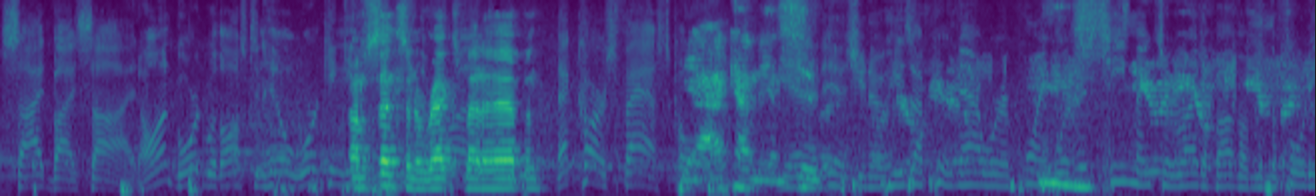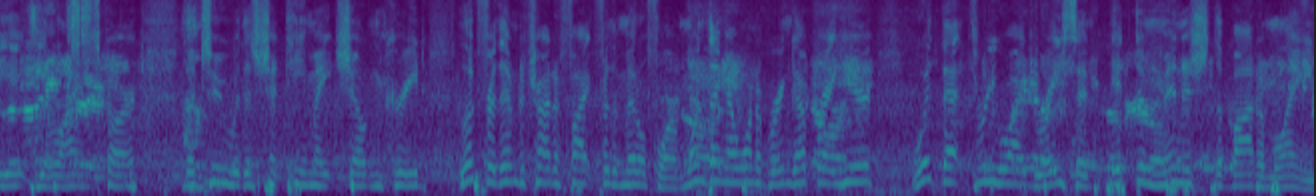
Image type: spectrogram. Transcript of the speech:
side by side. On board with Austin Hill working. I'm sensing a wreck's about to happen. That car's fast. Cole. Yeah, I kind of am Yeah, it is. You know, he's up here now. We're at a point where his teammates are right above him in the 48, the Alliance car. The two with his teammate Sheldon Creed. Look for them to try to fight for the middle for him. One thing I want to bring up right here, with that three-wide racing, it diminished the bottom lane.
